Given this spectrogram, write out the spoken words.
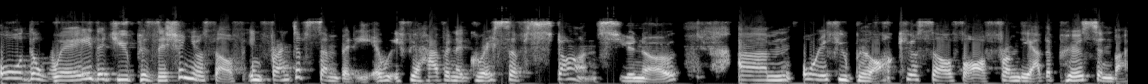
or the way that you position yourself in front of somebody. If you have an aggressive stance, you know, um, or if you block yourself off from the other person by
